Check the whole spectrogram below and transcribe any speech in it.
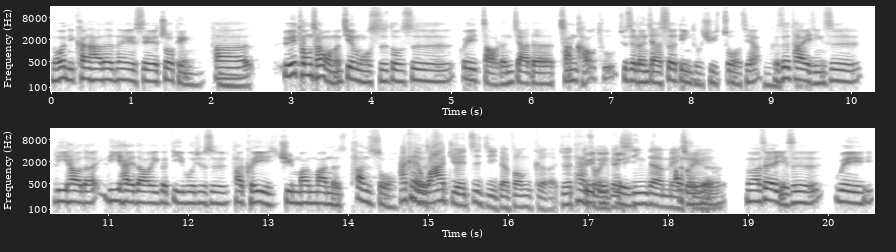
然后你看他的那些作品，他。因为通常我们建模师都是会找人家的参考图，就是人家设定图去做这样。可是他已经是厉害的厉害到一个地步，就是他可以去慢慢的探索，他可以挖掘自己的风格，就是探索一个新的美学。那么现在也是为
